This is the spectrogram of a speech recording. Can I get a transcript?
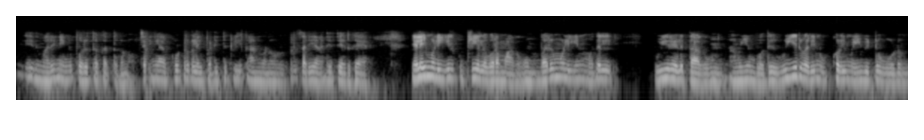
இது மாதிரி நீங்கள் பொருத்த கற்றுக்கணும் சரிங்களா? கூற்றுகளை படித்து கீழ்காண்பனவற்றுள் சரியானதை தேர்க. நிலைமொழியில் குற்றியல உரமாகவும் வருமொழியின் முதல் உயிரெழுத்தாகவும் அமையும் போது உயிர்வரின் உட்குரல் மெய்விட்டு ஓடும்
